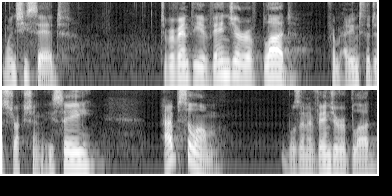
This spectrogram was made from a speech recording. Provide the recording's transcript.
when she said, to prevent the avenger of blood from adding to the destruction. You see, Absalom was an avenger of blood,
